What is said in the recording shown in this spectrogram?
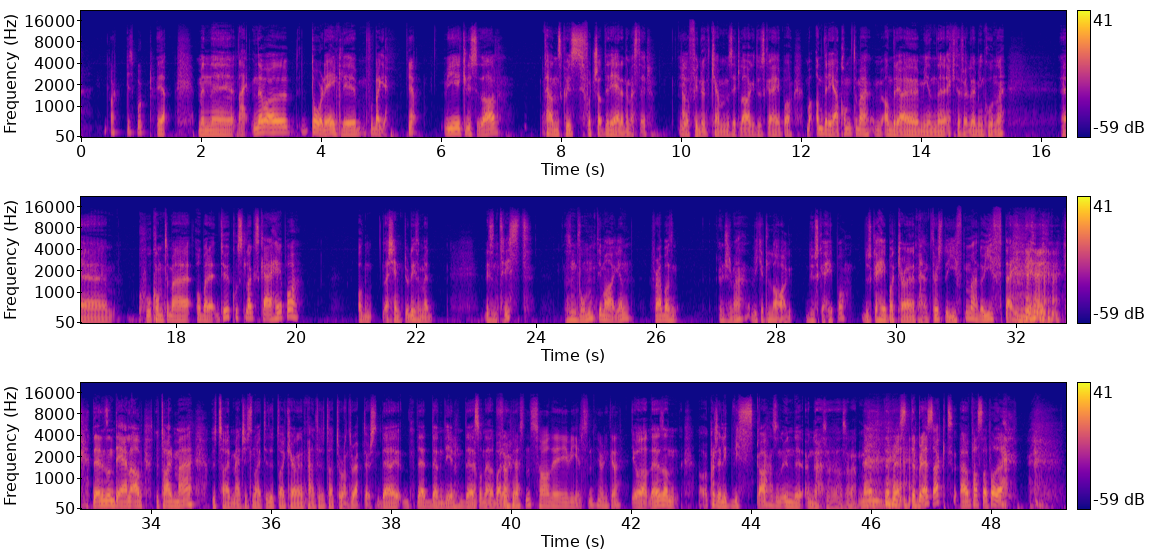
artig sport. Ja. Men uh, nei, det var dårlig egentlig for begge. Ja. Vi krysset av. Tans quiz fortsatt regjerende mester i Ja. å finne ut hvem sitt lag du skal heie på. Men Andrea kom til meg. Andrea er min ektefelle, min kone. Eh, hun kom til meg og bare 'Du, hvilket lag skal jeg heie på?' Og jeg kjente jo liksom litt sånn trist. Sånn vondt i magen. For jeg bare sånn Unnskyld meg, hvilket lag du skal heie på? Du skal heie på Carolina Panthers, du er gift med meg. Du er gift deg inn i Det er en sånn del av Du tar meg, du tar Manchester United, du tar Carolina Panthers, du tar Toronto Raptors. Det, det er den deal. Det, er sånn er det bare. Forresten sa det i vielsen, gjorde han ikke det? Jo da, det er sånn Kanskje litt hviska, sånn under, under Men det ble, det ble sagt. Jeg har passa på det.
